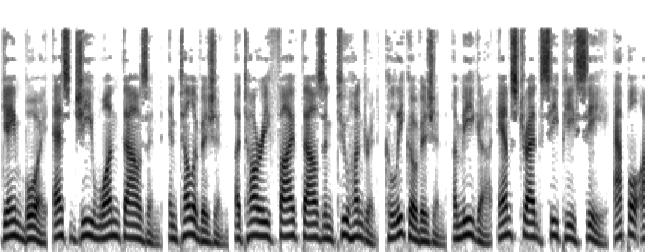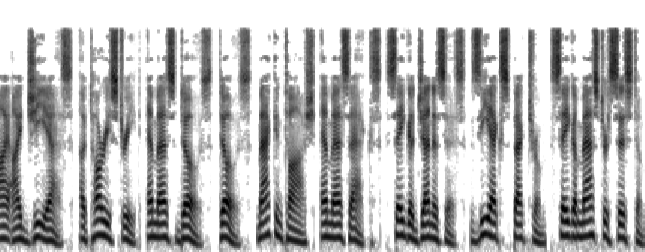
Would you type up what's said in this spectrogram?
Game Boy, SG-1000, Intellivision, Atari 5200, ColecoVision, Amiga, Amstrad CPC, Apple IIGS, Atari ST, MS-DOS, DOS, Macintosh, MSX, Sega Genesis, ZX Spectrum, Sega Master System,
